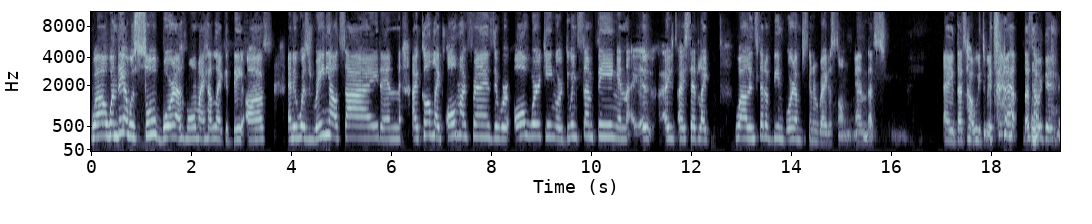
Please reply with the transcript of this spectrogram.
Well, one day I was so bored at home. I had like a day off and it was rainy outside and I called like all my friends. They were all working or doing something. And I, I, I said like, well, instead of being bored, I'm just going to write a song. And that's, I, that's how we do it. that's how we did.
